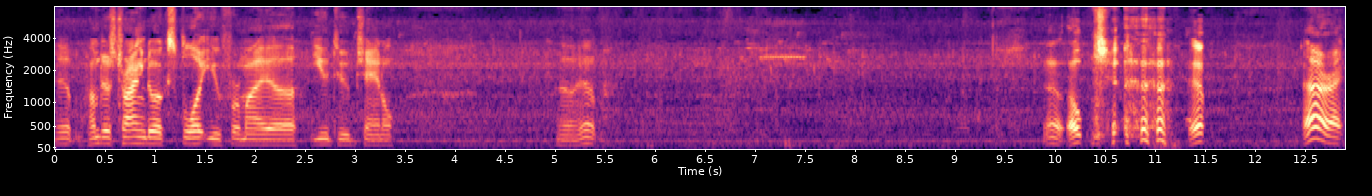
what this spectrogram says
yeah. Yep. I'm just trying to exploit you for my uh, YouTube channel. Oh, yep. Oh, oh. yep. All right.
